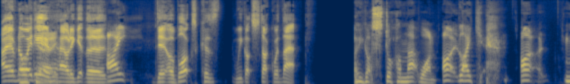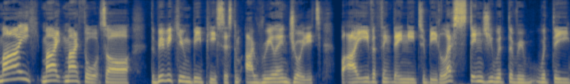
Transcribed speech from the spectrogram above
I have no okay. idea how to get the I Ditto blocks because we got stuck with that. Oh, you got stuck on that one. I like. I my my my thoughts are the BBQ and BP system. I really enjoyed it, but I either think they need to be less stingy with the with the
